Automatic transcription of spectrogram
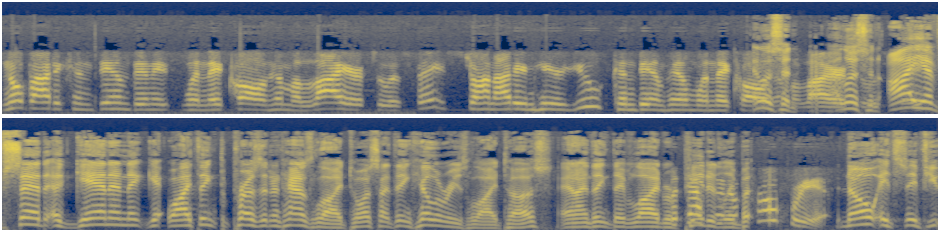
Nobody condemned any when they called him a liar to his face. John, I didn't hear you condemn him when they called Hey, listen, him a liar. listen. to his I face. have said again and again. Well, I think the president has lied to us. I think Hillary's lied to us, and I think they've lied but that's repeatedly. But inappropriate. no, it's if you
